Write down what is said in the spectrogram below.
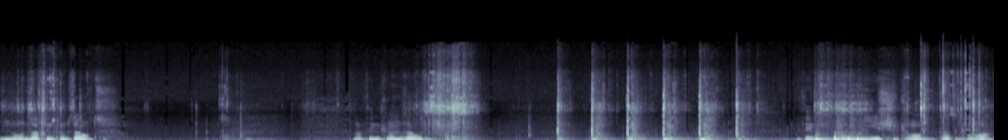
you know, nothing comes out. Nothing comes out. Think these should come out. Doesn't come out.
